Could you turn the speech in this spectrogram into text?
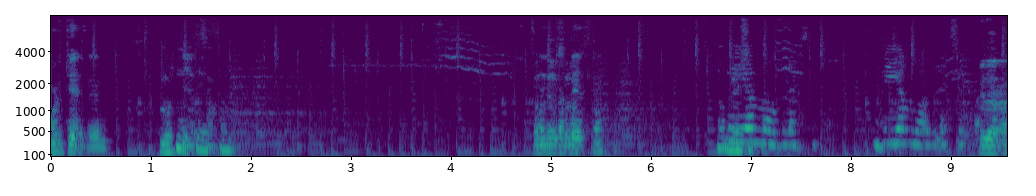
ಪೂರ್ತಿ ಹೆಸರು ಮೂರ್ತಿ ಹೆಸರು ತಂದೆ ತಂದೆ ಹೆಸರು ಹೆಸರು ಬಿಎಂ ಮೊಬ್ಲೆಸ್ ಬಿಎಂ ಮೊಬ್ಲೆಸ್ ಇದಾರಾ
